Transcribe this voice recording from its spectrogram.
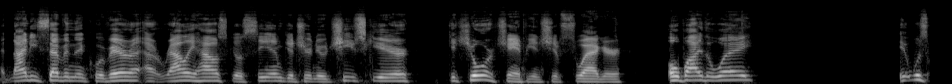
at 97 in Quivira at Rally House. Go see him. Get your new Chiefs gear. Get your championship swagger. Oh, by the way, it was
